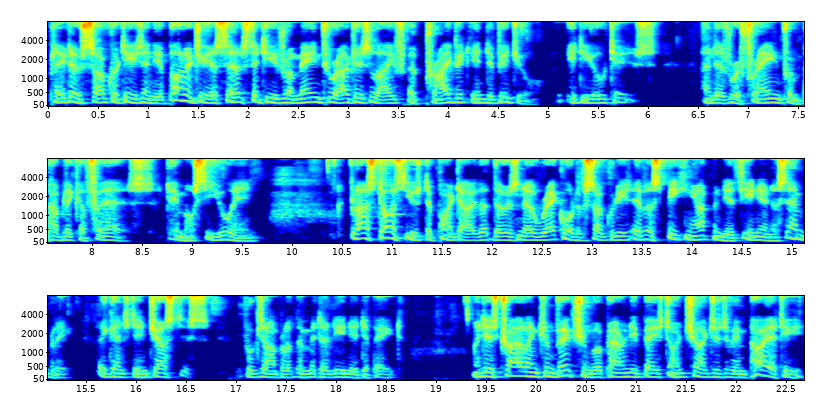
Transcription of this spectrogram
Plato's Socrates in the Apology asserts that he has remained throughout his life a private individual, idiotes, and has refrained from public affairs, demosieuein. Vlastos used to point out that there is no record of Socrates ever speaking up in the Athenian assembly against injustice, for example, at the Mytilene debate. And his trial and conviction were apparently based on charges of impiety,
